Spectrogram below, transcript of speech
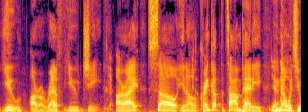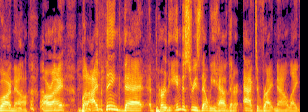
you are a refugee. All right. So you know, crank up the Tom Petty. Yeah. You know what you are now. all right. But I think that per the industries that we have that are active right now, like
